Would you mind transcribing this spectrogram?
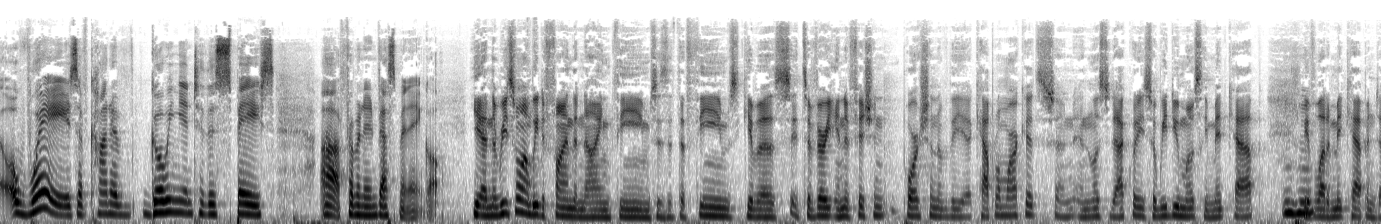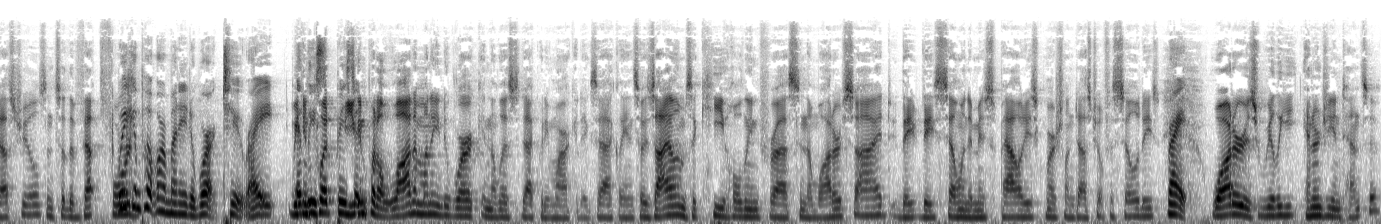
of ways of kind of going into this space uh, from an investment angle. Yeah, and the reason why we define the nine themes is that the themes give us, it's a very inefficient portion of the uh, capital markets and, and listed equity. So we do mostly mid cap. Mhm. We have a lot of mid cap industrials. And so the vet forward, we can put more money to work too, right? we At can least put, you can put a lot of money to work in the listed equity market, exactly. And so Xylem's a key holding for us in the water side. They, they sell into municipalities, commercial industrial facilities. Right. Water is really energy intensive.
